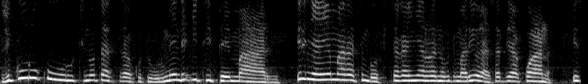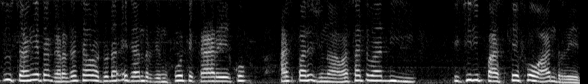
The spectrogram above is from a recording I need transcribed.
zvikuru kuru tinotarisira kuti hurumende itipe mari. Iri nyaya yemari hatimbofi takainyarara nekuti mari iyoyo hasati yakwana. Isusu tange tagara tataura toda 840 kareko asi pari zvino havasati vadii tichiri pasi pe400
